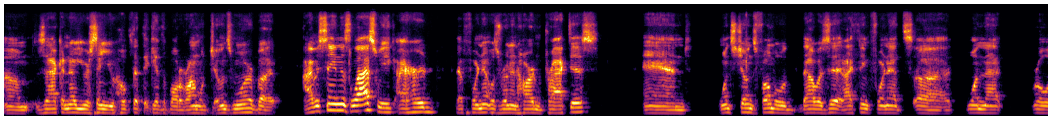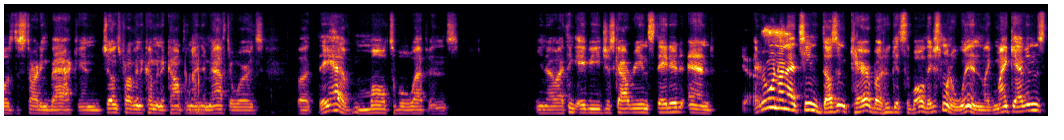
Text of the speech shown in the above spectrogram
Um, Zach, I know you were saying you hope that they give the ball to Ronald Jones more, but I was saying this last week. I heard that Fournette was running hard in practice, and once Jones fumbled, that was it. I think Fournette's uh, won that role as the starting back, and Jones probably going to come in to compliment him afterwards. But they have multiple weapons. You know, I think AB just got reinstated, and Yes. everyone on that team doesn't care about who gets the ball. They just want to win. Like Mike Evans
